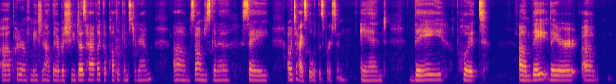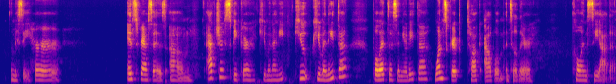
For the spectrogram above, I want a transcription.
uh, put her information out there, but she does have like a public Instagram. Um, so I'm just gonna say I went to high school with this person, and they put um, they their uh, let me see her Instagram says um, actress, speaker, Cumanita, poeta, señorita, one script, talk album until they're coincida,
